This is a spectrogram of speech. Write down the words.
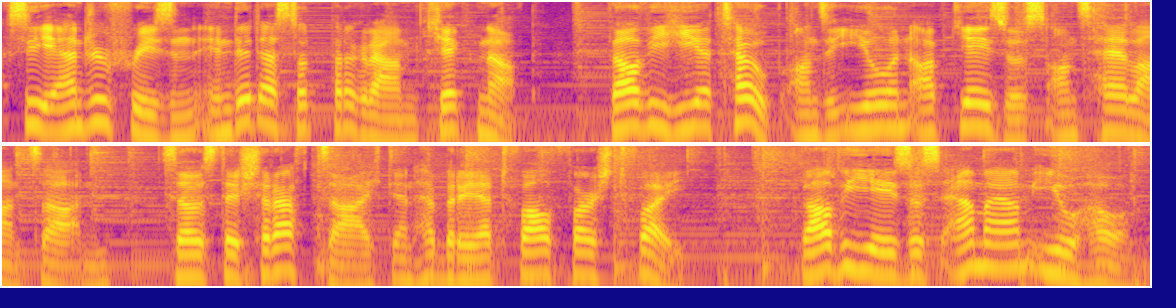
Zie Andrew Friesen in dit is dat programma Kick Up, weil wir hier taub onze Ioen op Jesus ons Heiland zaten, zoals de Schrift zegt in Hebräer 12 vers 2. Weil wir Jesus immer am Iel houden,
